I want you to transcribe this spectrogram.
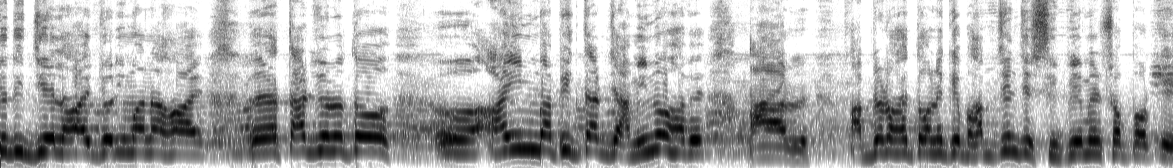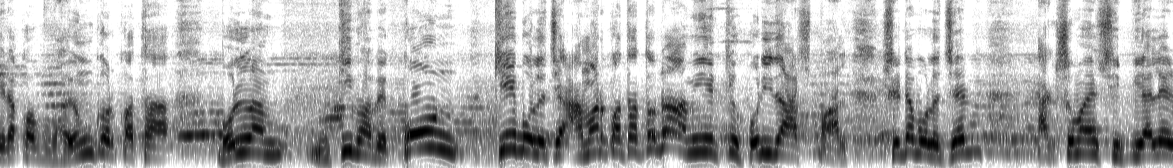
যদি জেল হয়, জরিমানা হয় তার জন্য তো আইন মাফিক তার জামিনও হবে। আর আপনারা হয়তো অনেকে ভাবছেন যে সিপিএমের সম্পর্কে এরকম ভয়ঙ্কর কথা বললাম, কীভাবে, কোন, কে বলেছে? আমার কথা তো না, আমি একটি হরিদাস পাল। সেটা বলেছেন একসময় সিপিএলের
